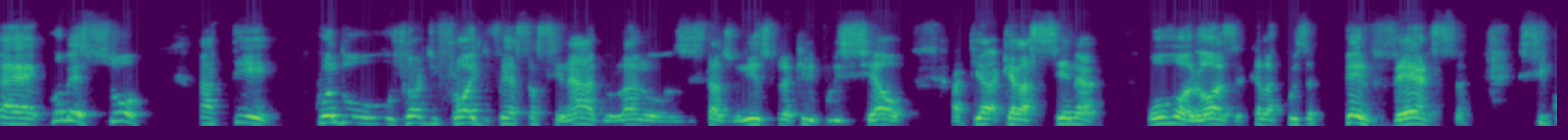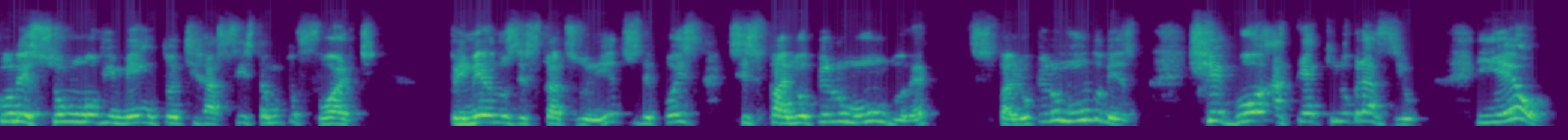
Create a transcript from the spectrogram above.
É, começou a ter quando o George Floyd foi assassinado lá nos Estados Unidos por aquele policial, aquela, aquela cena horrorosa, aquela coisa perversa, se começou um movimento antirracista muito forte. Primeiro nos Estados Unidos, depois se espalhou pelo mundo, né? Se espalhou pelo mundo mesmo. Chegou até aqui no Brasil. E eu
